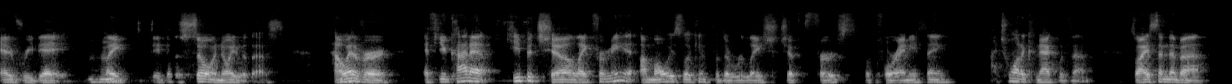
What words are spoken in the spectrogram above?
every day. Mm-hmm. Like they're so annoyed with us. However, if you kind of keep it chill, like for me, I'm always looking for the relationship first before anything. I just want to connect with them. So I send them a,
